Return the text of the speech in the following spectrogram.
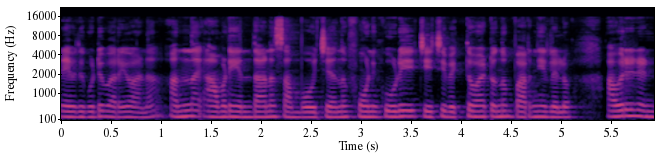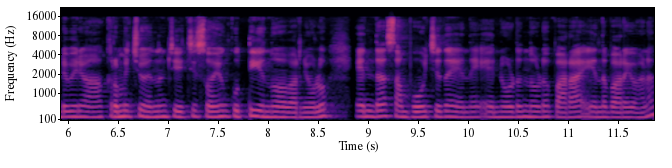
രേവതിക്കുട്ടി പറയുവാണ് അന്ന് അവിടെ എന്താണ് സംഭവിച്ചതെന്ന് ഫോണിൽ കൂടി ചേച്ചി വ്യക്തമായിട്ടൊന്നും പറഞ്ഞില്ലല്ലോ. അവർ രണ്ടുപേരും ആക്രമിച്ചു എന്നും ചേച്ചി സ്വയം കുത്തി എന്നോ പറഞ്ഞോളൂ. എന്താ സംഭവിച്ചത് എന്ന് എന്നോടൊന്നോട് പറ എന്ന് പറയുവാണ്.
